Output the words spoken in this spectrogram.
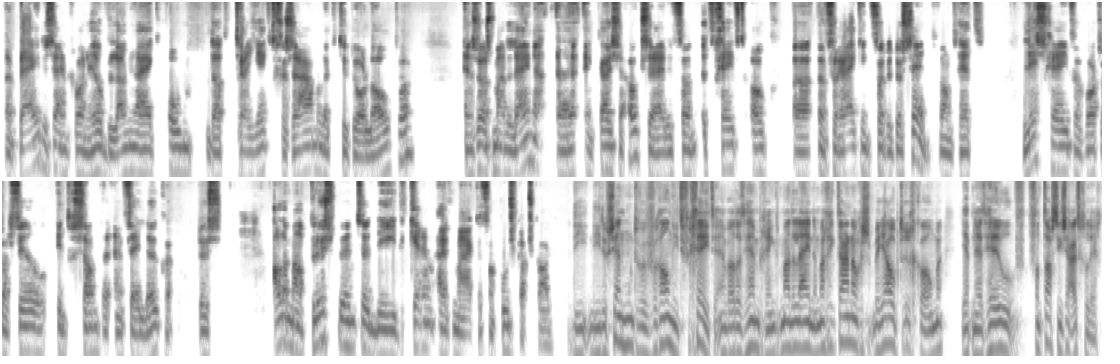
uh, beide zijn gewoon heel belangrijk om dat traject gezamenlijk te doorlopen. En zoals Madeleine uh, en Kajsa ook zeiden, van het geeft ook een verrijking voor de docent. Want het lesgeven wordt er veel interessanter en veel leuker. Dus allemaal pluspunten die de kern uitmaken van Koenskapskar. Die, die docent moeten we vooral niet vergeten en wat het hem brengt. Madeleine, mag ik daar nog eens bij jou op terugkomen? Je hebt net heel fantastisch uitgelegd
